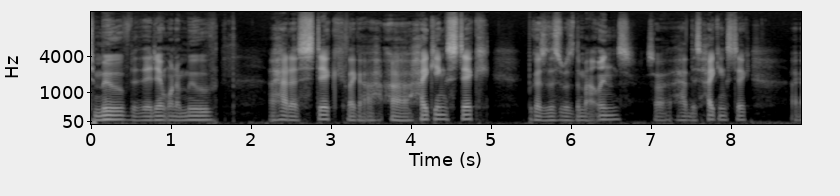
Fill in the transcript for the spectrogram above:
to move, but they didn't want to move. I had a stick, like a, a hiking stick, because this was the mountains. So I had this hiking stick I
